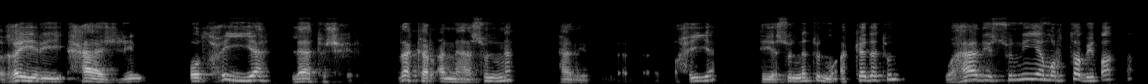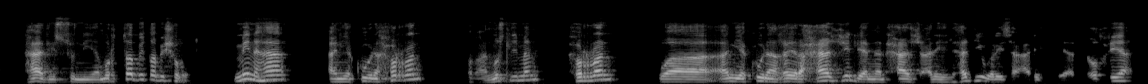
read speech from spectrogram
غير حاج أضحية لا تشحف ذكر أنها سنة هذه الضحية هي سنة مؤكدة وهذه السنية مرتبطة هذه السنية مرتبطة بشروط منها أن يكون حرا طبعا مسلما حرا وأن يكون غير حاج لأن الحاج عليه الهدي وليس عليه الأضحية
